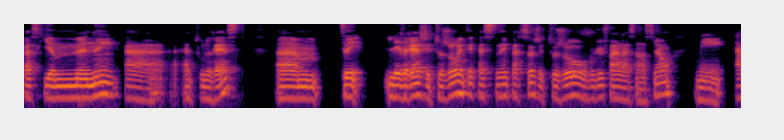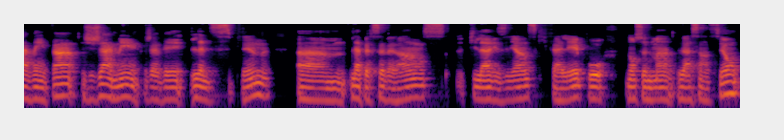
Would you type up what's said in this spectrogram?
parce qu'il a mené à, tout le reste. Euh, L'Everest, j'ai toujours été fasciné par ça. J'ai toujours voulu faire l'ascension. Mais à 20 ans, jamais j'avais la discipline, euh, la persévérance, puis la résilience qu'il fallait pour non seulement l'ascension,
